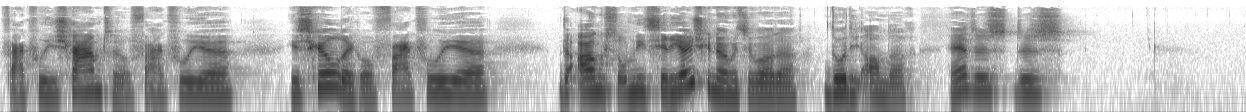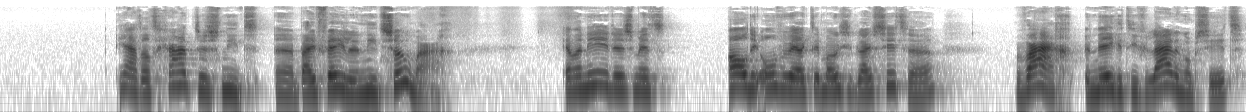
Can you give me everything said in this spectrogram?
Vaak voel je schaamte, of vaak voel je je schuldig, of vaak voel je de angst om niet serieus genomen te worden door die ander. Dus, dus ja, dat gaat dus niet uh, bij velen niet zomaar. En wanneer je dus met al die onverwerkte emoties blijft zitten, waar een negatieve lading op zit.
